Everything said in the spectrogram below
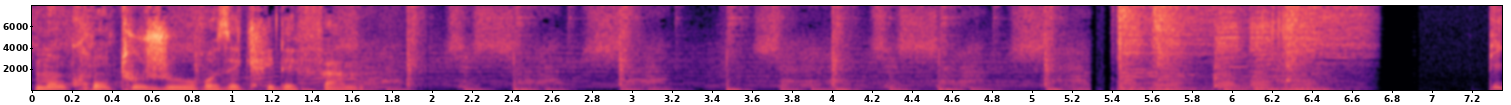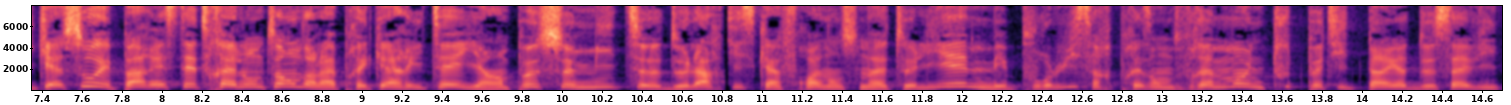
manqueront toujours aux écrits des femmes. Picasso est pas resté très longtemps dans la précarité. Il y a un peu ce mythe de l'artiste qui a froid dans son atelier, mais pour lui, ça représente vraiment une toute petite période de sa vie.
